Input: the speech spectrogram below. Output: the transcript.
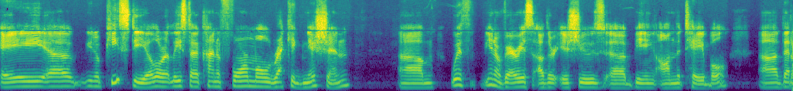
a uh, you know peace deal or at least a kind of formal recognition um, with you know various other issues uh, being on the table uh, that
